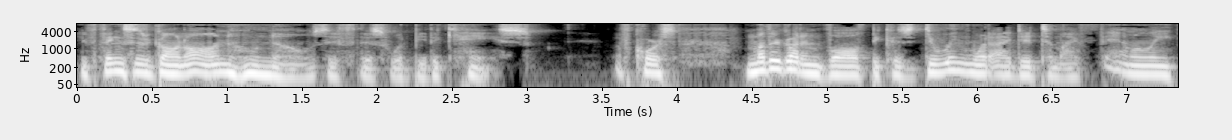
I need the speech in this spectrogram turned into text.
If things had gone on, who knows if this would be the case. Of course, Mother got involved because doing what I did to my family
